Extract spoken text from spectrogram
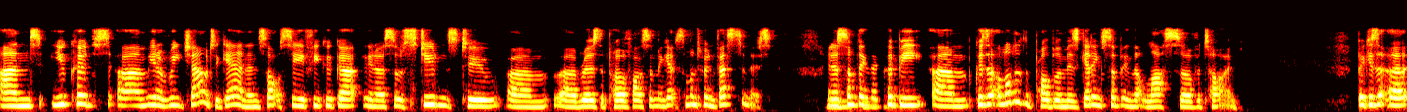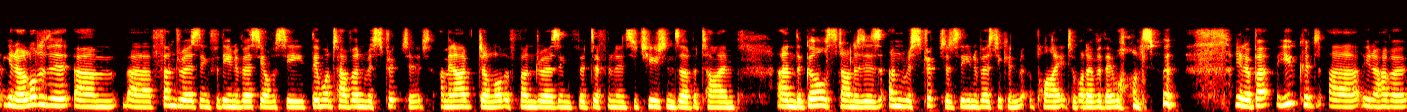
and you could um, you know reach out again and sort of see if you could get you know sort of students to um, uh, raise the profile something get someone to invest in it you know mm-hmm. something that could be because um, a lot of the problem is getting something that lasts over time because uh, you know a lot of the um, uh, fundraising for the university obviously they want to have unrestricted. I mean i've done a lot of fundraising for different institutions over time and the gold standard is unrestricted so the university can apply it to whatever they want. You know but you could uh, you know have a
